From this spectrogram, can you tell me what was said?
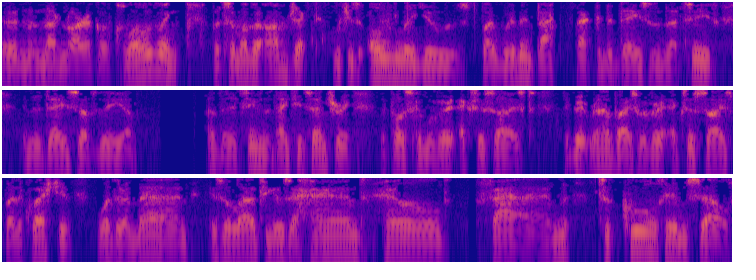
uh, not an article of clothing, but some other object which is only used by women back back in the days of the Netziv, in the days of the uh, the Netziv in the 19th century. The poskim were very exercised. The great rabbis were very exercised by the question whether a man is allowed to use a handheld fan to cool himself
